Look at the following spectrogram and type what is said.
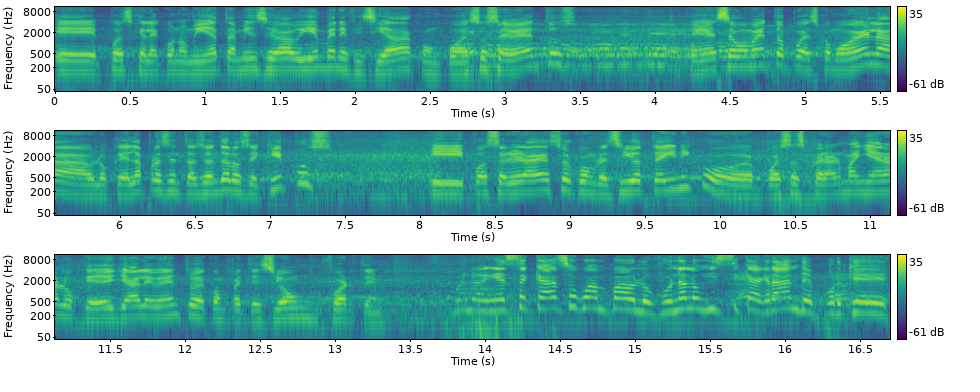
eh, pues que la economía también se va bien beneficiada con, con esos eventos. En este momento, pues como ven, lo que es la presentación de los equipos y posterior a eso el congresillo técnico, pues esperar mañana lo que es ya el evento de competición fuerte. Bueno, en este caso, Juan Pablo, fue una logística grande porque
